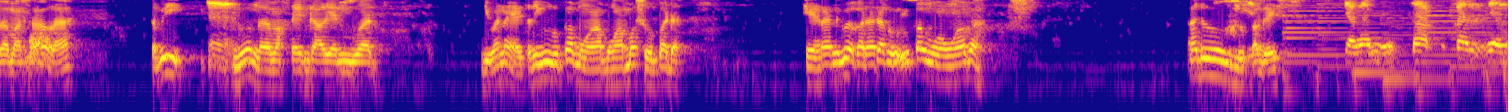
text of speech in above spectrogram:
nggak masalah. Tapi gue nggak maksain kalian buat gimana ya? Tadi gue lupa mau ngomong apa sumpah dah. Heran gue kadang-kadang lupa mau ngomong apa. Aduh lupa guys. Jangan melakukan yang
